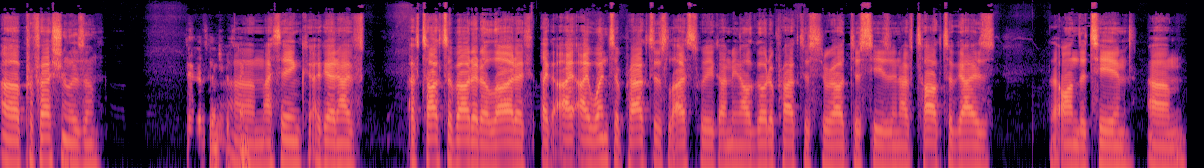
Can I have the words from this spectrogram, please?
Uh, professionalism. Yeah, that's interesting. Um, I think again, I've I've talked about it a lot. I've like I I went to practice last week. I mean, I'll go to practice throughout this season. I've talked to guys on the team. Um,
